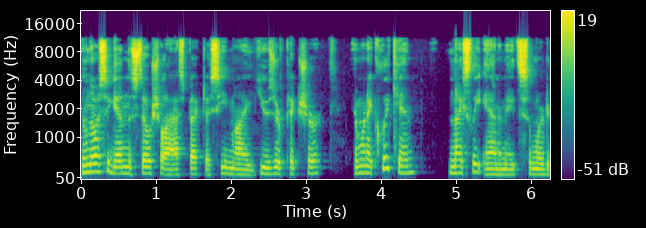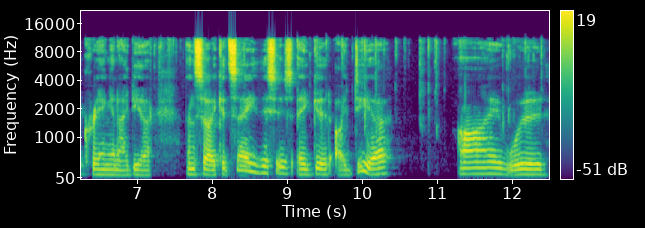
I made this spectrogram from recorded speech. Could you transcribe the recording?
You'll notice again the social aspect. I see my user picture, and when I click in, nicely animates similar to creating an idea. And so I could say this is a good idea. I would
